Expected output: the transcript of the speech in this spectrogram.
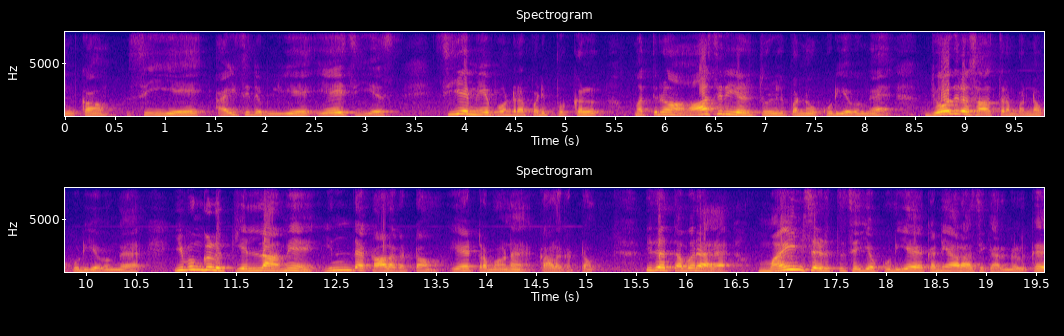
MCom CA ICWA ACS CMA போன்ற படிப்புகள் மற்றும் ஆசிரியர் தொழில் பண்ணக்கூடியவங்க ஜோதிட சாஸ்திரம் பண்ணக்கூடியவங்க இவங்களுக்கு எல்லாமே இந்த காலகட்டம் ஏற்றமான காலகட்டம். இதை தவிர மைண்ட்ஸ் எடுத்து செய்யக்கூடிய கன்னியாராசிக்காரங்களுக்கு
